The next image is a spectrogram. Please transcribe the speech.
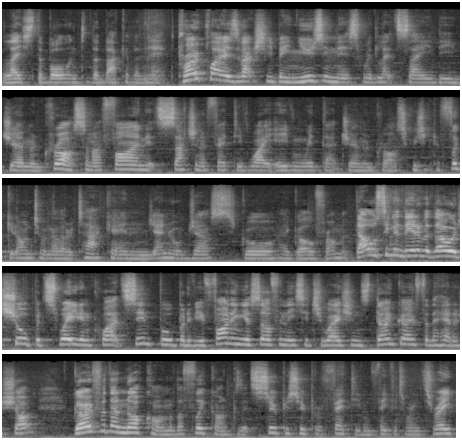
lace the ball into the back of the net. Pro players have actually been using this with, let's say, the German cross, and I find it's such an effective way, even with that German cross, because you can flick it onto another attacker and, in general, just score a goal from it. That was thing at the end of it, though. It's short but sweet and quite simple, but if you're finding yourself in these situations, don't go for the header shot. Go for the knock on or the flick on because it's super, super effective in FIFA 23.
